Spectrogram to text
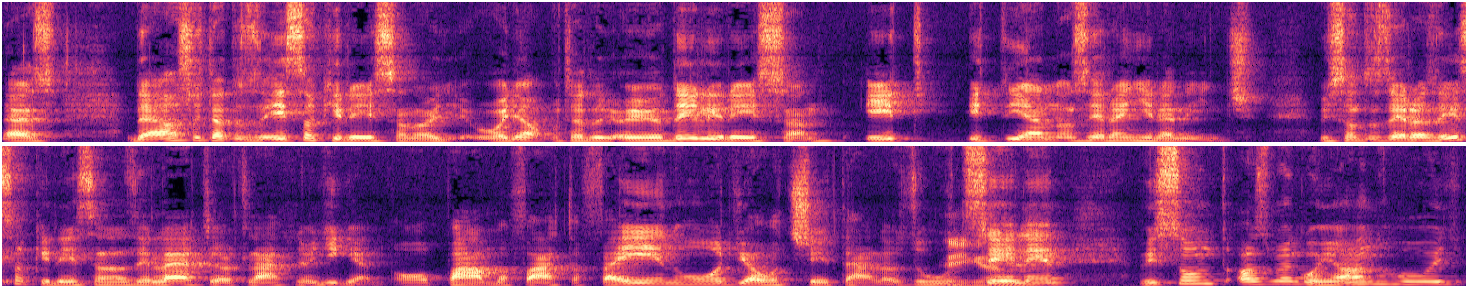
Ez. De az, hogy tehát az északi részen, vagy, vagy a, tehát a déli részen, itt, itt ilyen azért ennyire nincs. Viszont azért az északi részen azért lehet látni, hogy igen, a pálmafát a fején hordja, ott sétál az út igen. szélén, Viszont az meg olyan, hogy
